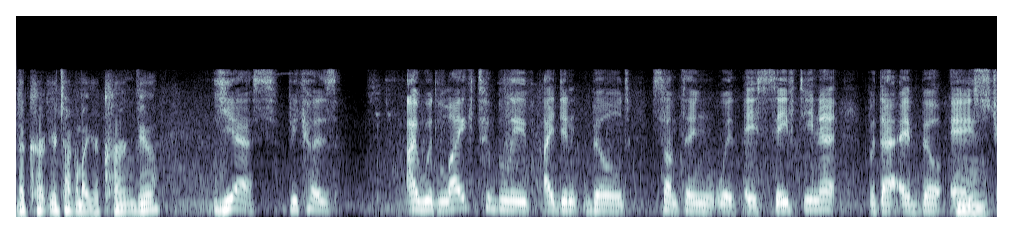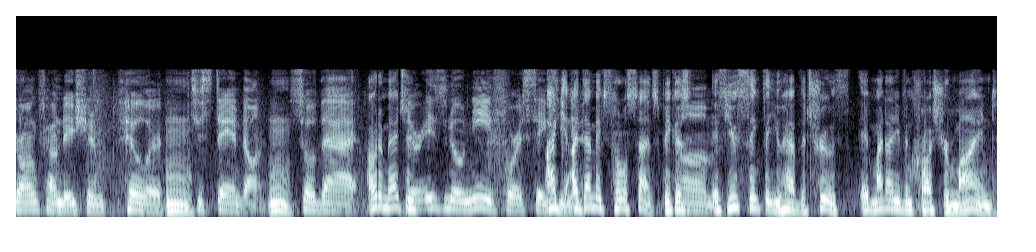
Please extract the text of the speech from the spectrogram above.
The current you're talking about your current view? Yes, because I would like to believe I didn't build something with a safety net, but that I built a Mm. strong foundation pillar Mm. to stand on, Mm. so that I would imagine there is no need for a safety I, net. I- that makes total sense because Um, if you think that you have the truth, it might not even cross your mind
